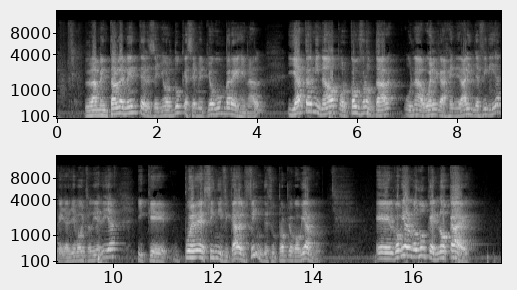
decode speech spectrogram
Lamentablemente el señor Duque se metió en un berenjenal y ha terminado por confrontar una huelga general indefinida que ya lleva 8 o 10 días y que puede significar el fin de su propio gobierno. El gobierno Duque no cae,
